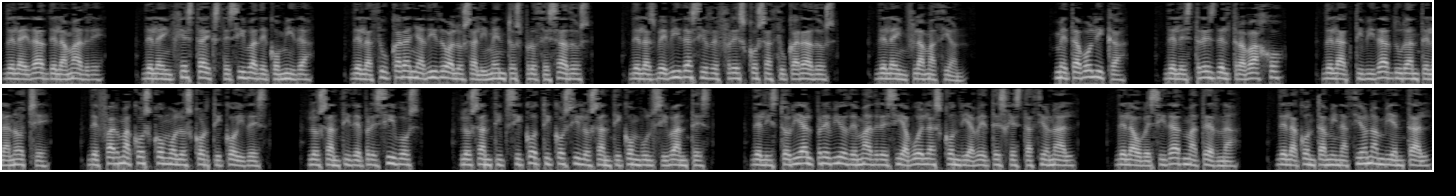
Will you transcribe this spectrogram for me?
de la edad de la madre, de la ingesta excesiva de comida, del azúcar añadido a los alimentos procesados, de las bebidas y refrescos azucarados, de la inflamación metabólica, del estrés del trabajo, de la actividad durante la noche, de fármacos como los corticoides, los antidepresivos, los antipsicóticos y los anticonvulsivantes, del historial previo de madres y abuelas con diabetes gestacional, de la obesidad materna, de la contaminación ambiental,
